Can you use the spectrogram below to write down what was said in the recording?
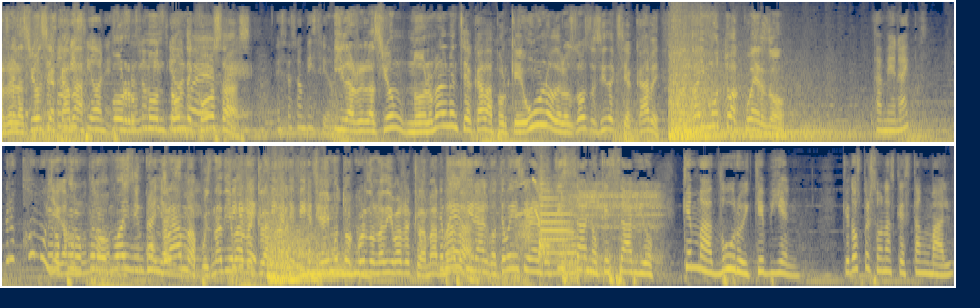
esas- relación se esas acaba visiones, por un montón de cosas. Esas son visiones. Y la relación normalmente se acaba porque uno de los dos decide que se acabe. Cuando hay mutuo acuerdo. También hay, pues. Pero ¿cómo Pero, llegamos pero, a un- pero no hay ningún hay drama, pues nadie va a reclamar. fíjate, fíjate. Si hay mutuo acuerdo, nadie va a reclamar Te voy nada. a decir algo, te voy a decir algo. Qué sano, qué sabio, qué maduro y qué bien que dos personas que están mal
